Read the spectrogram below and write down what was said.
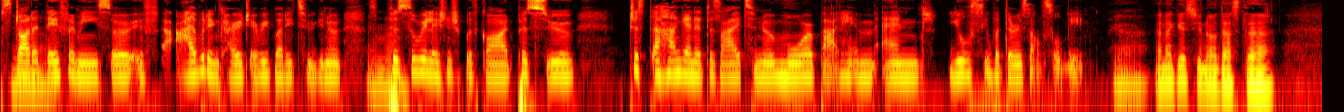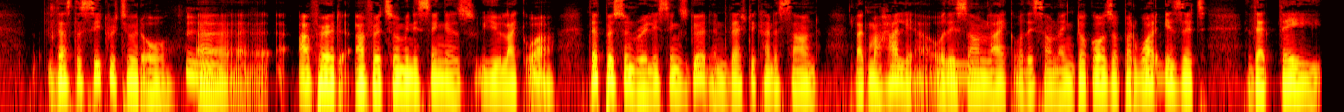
started there for me. So if I would encourage everybody to, you know, s- pursue a relationship with God, pursue just a hunger and a desire to know more about Him, and you'll see what the results will be. Yeah, and I guess you know that's the that's the secret to it all. Mm-hmm. Uh, I've heard I've heard so many singers. You like, wow, that person really sings good, and they actually kind of sound like Mahalia, or they mm. sound like, or they sound like Ntokozo. But what mm. is it that they,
